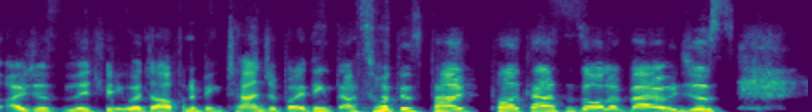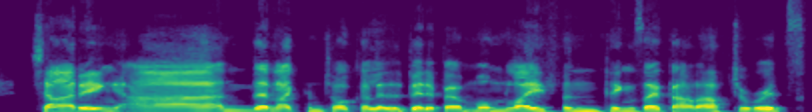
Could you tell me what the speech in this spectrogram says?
I just literally went off on a big tangent, but I think that's what this podcast is all about. Just chatting and then I can talk a little bit about mum life and things like that afterwards.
